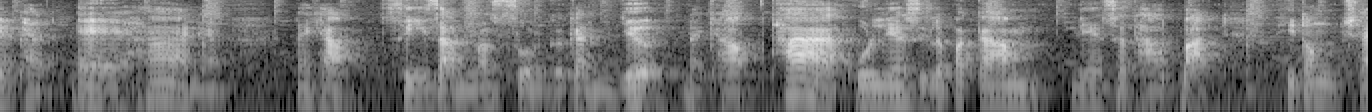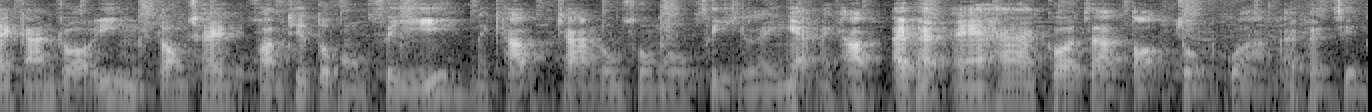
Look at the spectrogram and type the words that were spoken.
iPad Air 5 เนี่ย นะครับสีสันมันสวยกว่ากันเยอะนะครับถ้าคุณเรียนศิลปกรรม เรียนสถาปัตย์ที่ต้องใช้การ drawing ต้องใช้ความเทียบตัวของสีนะครับการลงทรงลงสีอะไรเงี้ยนะครับ iPad Air 5 ก็จะตอบโจทย์กว่า iPad Gen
